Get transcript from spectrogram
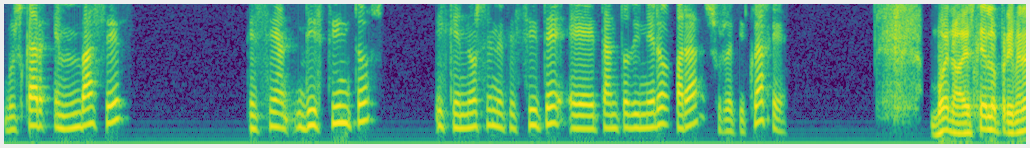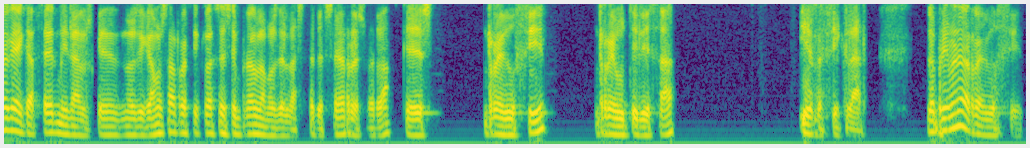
buscar envases que sean distintos y que no se necesite eh, tanto dinero para su reciclaje. Bueno, es que lo primero que hay que hacer, mira, los que nos digamos al reciclaje siempre hablamos de las tres R's, ¿verdad? Que es reducir, reutilizar y reciclar. Lo primero es reducir.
